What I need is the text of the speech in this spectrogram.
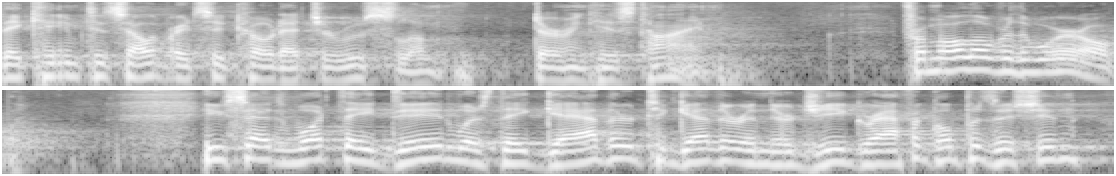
They came to celebrate Sukkot at Jerusalem during his time from all over the world. He said what they did was they gathered together in their geographical position.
